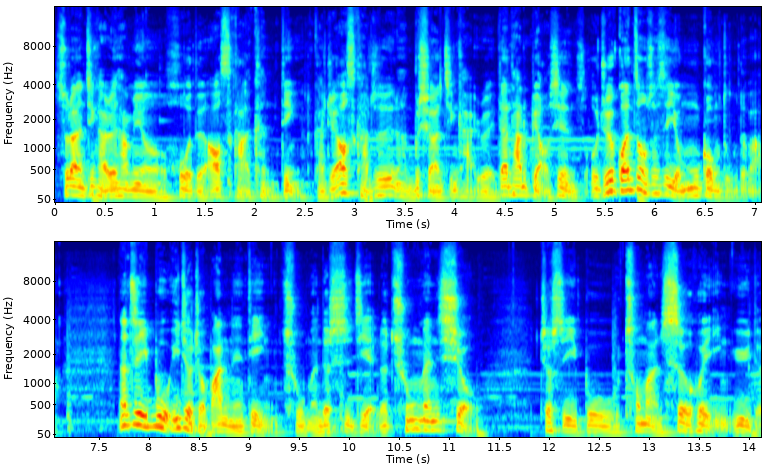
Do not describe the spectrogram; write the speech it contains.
虽然金凯瑞他没有获得奥斯卡的肯定，感觉奥斯卡就是很不喜欢金凯瑞，但他的表现，我觉得观众算是有目共睹的吧。那这一部一九九八年的电影《楚门的世界》The Truman Show，就是一部充满社会隐喻的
